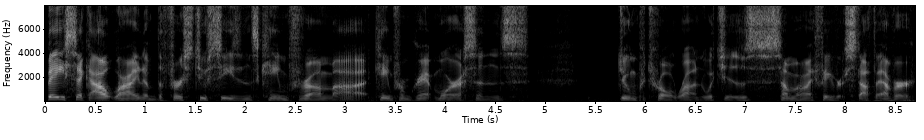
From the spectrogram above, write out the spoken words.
basic outline of the first two seasons came from uh, came from Grant Morrison's Doom Patrol run, which is some of my favorite stuff ever.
